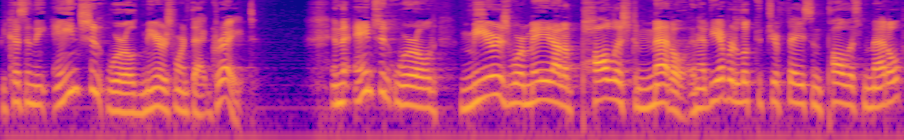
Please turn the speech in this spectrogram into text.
Because in the ancient world, mirrors weren't that great. In the ancient world, mirrors were made out of polished metal. And have you ever looked at your face in polished metal?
